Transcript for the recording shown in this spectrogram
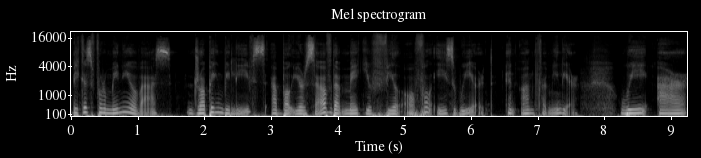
Because for many of us, Dropping beliefs about yourself that make you feel awful is weird and unfamiliar. We are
